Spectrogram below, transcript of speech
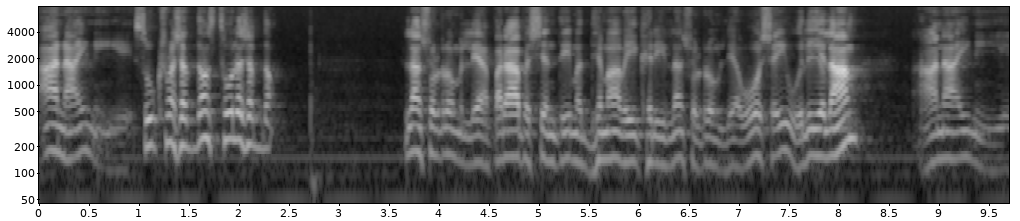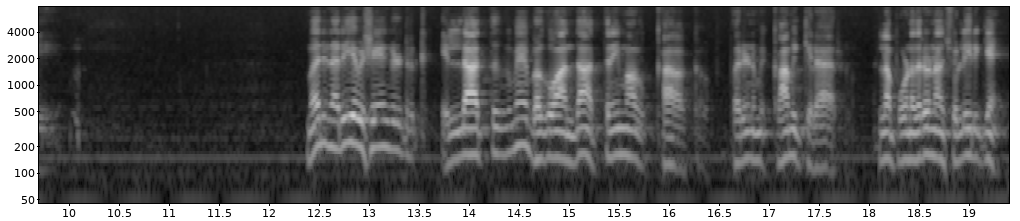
ஆனாய் நீயே. சூக்ம சப்தம் ஸ்தூல சப்தம். எல்லாம் சொல்கிறோம் இல்லையா? பராபசந்தி மத்தியமா வைఖரிலாம் சொல்கிறோம் இல்லையா? ஓசை ஒலியலாம் ஆனாய் நீயே. இது மாதிரி நிறைய விஷயங்கள் இருக்கு. எல்லாத்துக்குமே பகவான் தான் அத்தனையுமா கா- பரிணமி காமிக்கிறார். எல்லாம் போன தடவை நான் சொல்லியிருக்கேன்.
